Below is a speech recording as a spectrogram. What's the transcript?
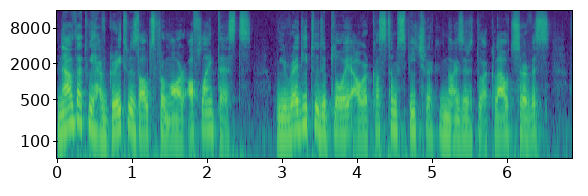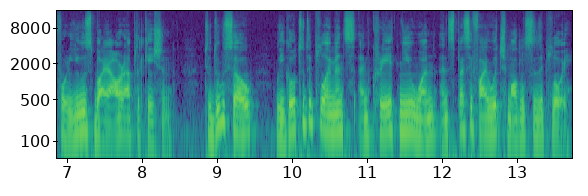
Now that we have great results from our offline tests, we're ready to deploy our custom speech recognizer to a cloud service for use by our application. To do so, we go to Deployments and create new one and specify which models to deploy.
